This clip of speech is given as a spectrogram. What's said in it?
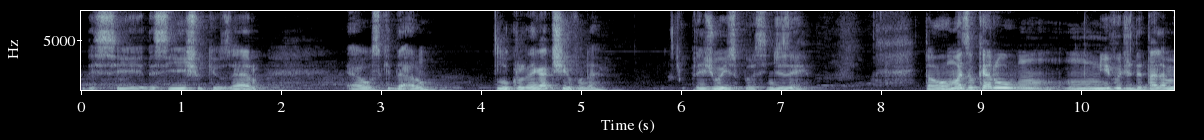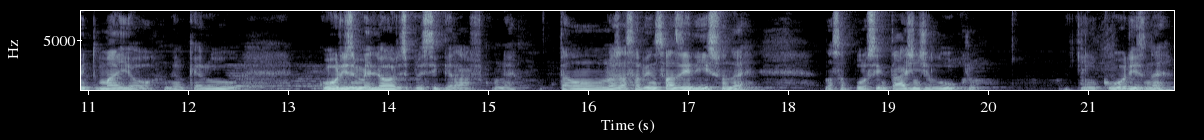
desse desse eixo aqui o zero é os que deram lucro negativo, né? Prejuízo, por assim dizer. Então, mas eu quero um, um nível de detalhamento maior, né? Eu quero cores melhores para esse gráfico, né? Então, nós já sabemos fazer isso, né? Nossa porcentagem de lucro aqui em cores, né?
